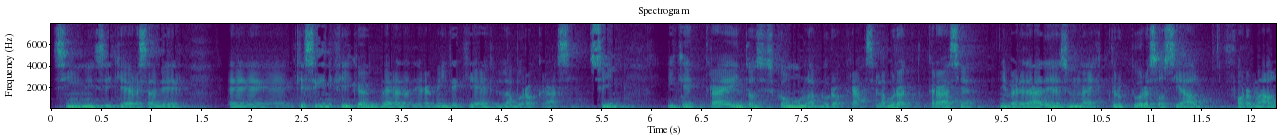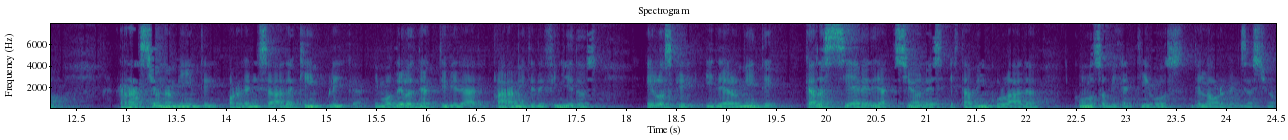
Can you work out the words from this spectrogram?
sin ni siquiera saber eh, qué significa verdaderamente, que es la burocracia, ¿sí? ¿Y qué trae entonces como la burocracia? La burocracia, en verdad, es una estructura social formal racionalmente organizada que implica en modelos de actividad claramente definidos en los que idealmente cada serie de acciones está vinculada con los objetivos de la organización.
